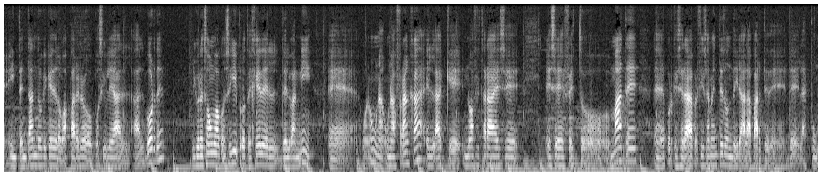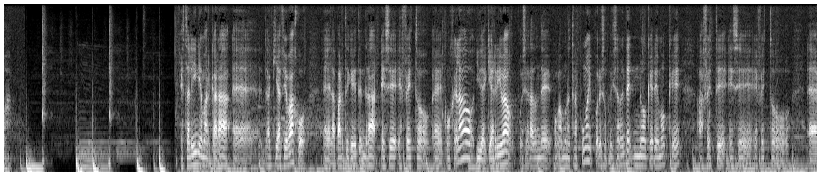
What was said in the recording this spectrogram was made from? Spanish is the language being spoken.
intentando que quede lo más paralelo posible al, borde. Y con esto vamos a conseguir proteger del, del barniz eh, bueno, una, franja en la que no afectará ese, ese efecto mate, eh, porque será precisamente donde irá la parte de, la espuma. Esta línea marcará eh, de aquí hacia abajo la parte que tendrá ese efecto congelado y de aquí arriba pues será donde pongamos nuestra espuma y por eso precisamente no queremos que afecte ese efecto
